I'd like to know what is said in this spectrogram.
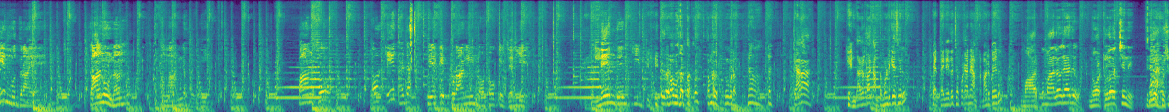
ये मुद्राएँ कानूनन अमान्य होगी पाँच सौ और एक हज़ार रुपये के पुरानी नोटों के ज़रिए లేనిదేనికి ఫిఫ్టీ బాబు తమ్ముడు నువ్వు కూడా. ఇందాక దాకా అంత ముందుకేశారు పెద్ద ఏదో చెప్పగానే అంత మారిపోయారు. మార్పు మాలో కాదు నోట్లో వచ్చింది. ఇదిగో కుష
